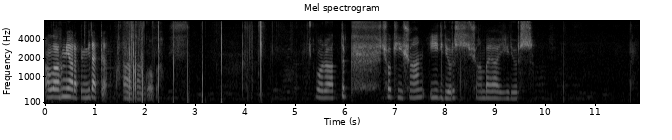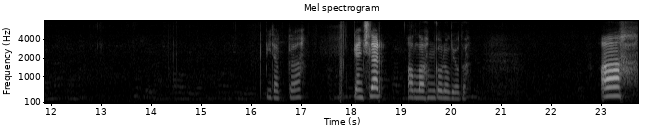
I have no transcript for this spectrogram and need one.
Allah'ım ya Rabbim bir dakika. Aa tamam gol. Golü attık. Çok iyi şu an. iyi gidiyoruz. Şu an bayağı iyi gidiyoruz. Bir dakika. Gençler Allah'ım gol oluyordu. Ah.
